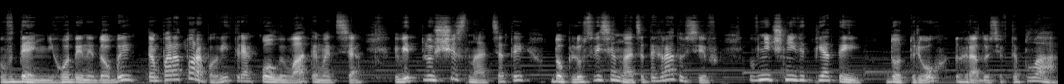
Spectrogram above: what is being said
В денні години доби температура повітря коливатиметься від плюс 16 до плюс 18 градусів, в нічні від 5 до 3 градусів тепла.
